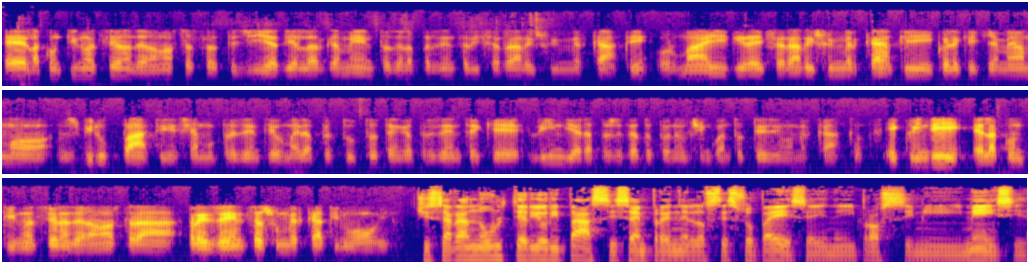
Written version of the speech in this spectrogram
È la continuazione della nostra strategia di allargamento della presenza di Ferrari sui mercati. Ormai direi Ferrari sui mercati, quelli che chiamiamo sviluppati, siamo presenti ormai dappertutto. Tenga presente che l'India è rappresentato per noi il 58 mercato e quindi è la continuazione della nostra presenza su mercati nuovi. Ci saranno ulteriori passi sempre nello stesso paese nei prossimi mesi?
